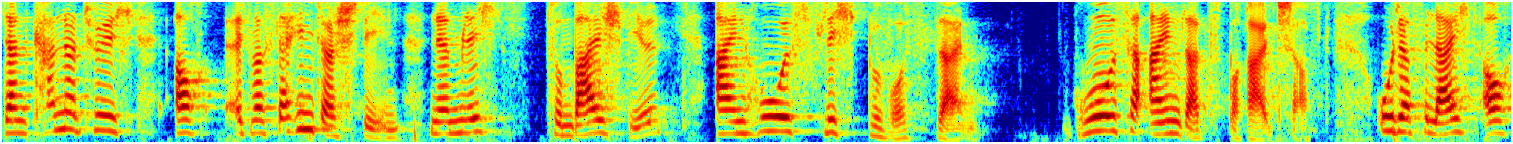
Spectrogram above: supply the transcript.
dann kann natürlich auch etwas dahinter stehen, nämlich zum Beispiel ein hohes Pflichtbewusstsein, große Einsatzbereitschaft oder vielleicht auch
